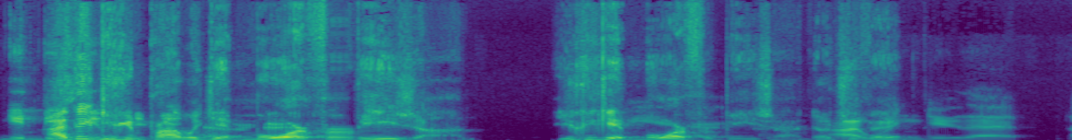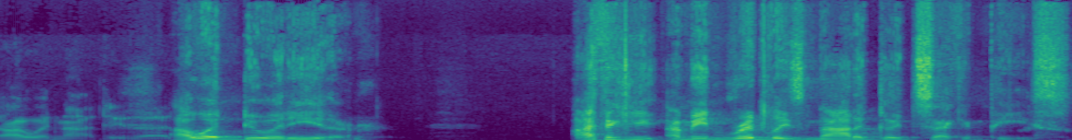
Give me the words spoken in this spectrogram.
You'd be I think you can probably get more for Bijan. You could get more for Bijan, don't I you think? I wouldn't do that. I would not do that. I wouldn't do it either. I think you. I mean, Ridley's not a good second piece.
